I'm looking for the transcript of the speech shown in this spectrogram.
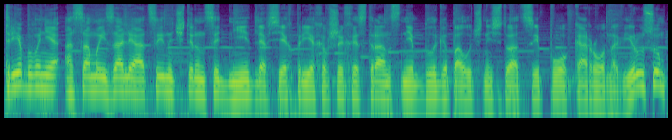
Требования о самоизоляции на 14 дней для всех приехавших из стран с неблагополучной ситуацией по коронавирусу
